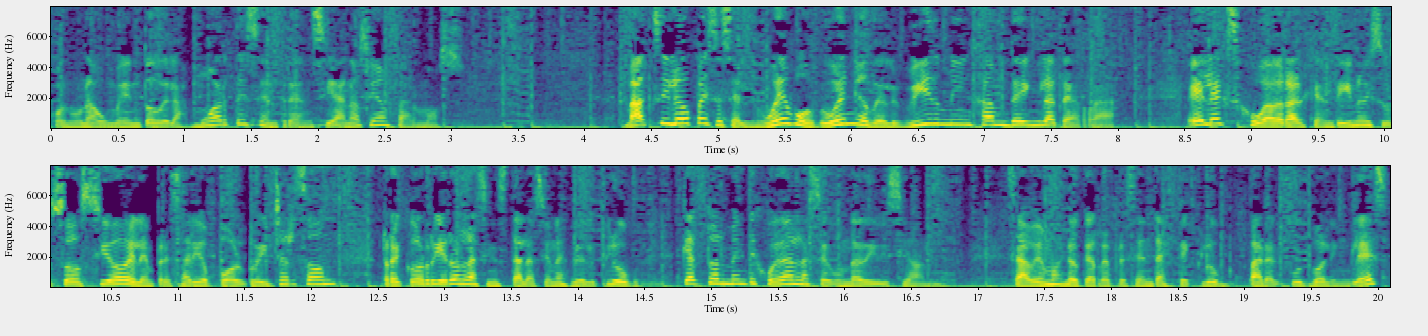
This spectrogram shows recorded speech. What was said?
con un aumento de las muertes entre ancianos y enfermos. Maxi López es el nuevo dueño del Birmingham de Inglaterra. El exjugador argentino y su socio, el empresario Paul Richardson, recorrieron las instalaciones del club, que actualmente juega en la segunda división. Sabemos lo que representa este club para el fútbol inglés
